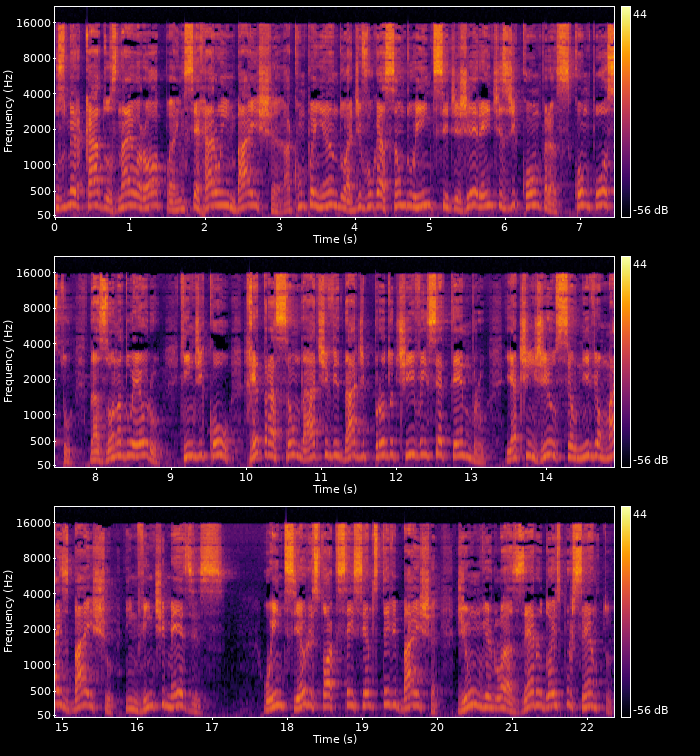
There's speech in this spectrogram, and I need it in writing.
Os mercados na Europa encerraram em baixa, acompanhando a divulgação do índice de gerentes de compras composto da zona do euro, que indicou retração da atividade produtiva em setembro e atingiu seu nível mais baixo em 20 meses. O índice Eurostock 600 teve baixa de 1,02%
